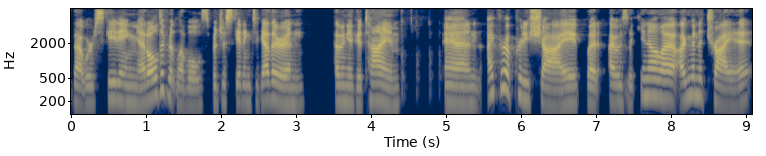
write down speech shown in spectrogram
that were skating at all different levels, but just getting together and having a good time. And I grew up pretty shy, but I was like, you know, I, I'm going to try it.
